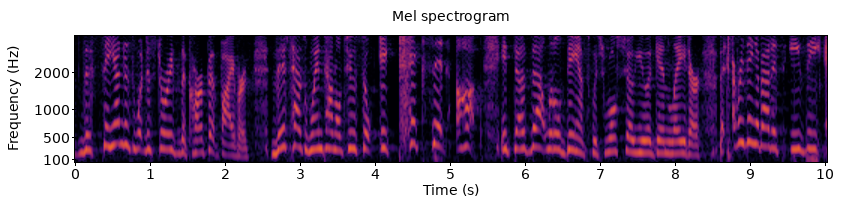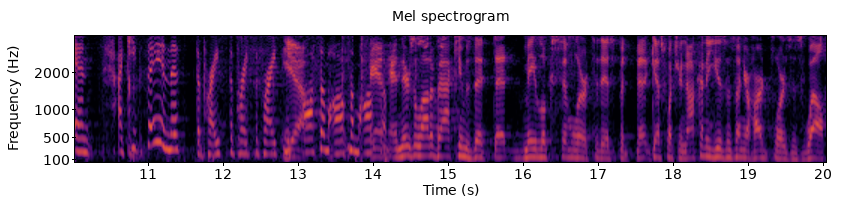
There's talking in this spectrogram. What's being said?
the sand is what destroys the carpet fibers. This has Wind Tunnel 2, so it kicks it up. It does that little dance, which we'll show you again later. But everything about it's easy, and I keep saying this, the price, the price, the price is Yeah. awesome, awesome, awesome. And, and there's a lot of vacuums that, that may look similar to this, but guess what? You're not going to use this on your hard floors as well.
